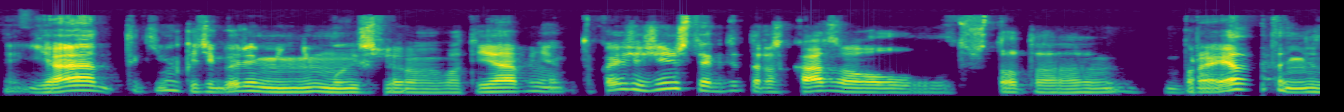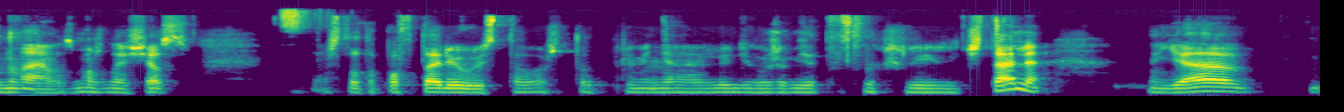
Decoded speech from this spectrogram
Я такими категориями не мыслю. Вот я мне такое ощущение, что я где-то рассказывал что-то про это, не знаю, возможно, я сейчас что-то повторю из того, что про меня люди уже где-то слышали или читали. Я, то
